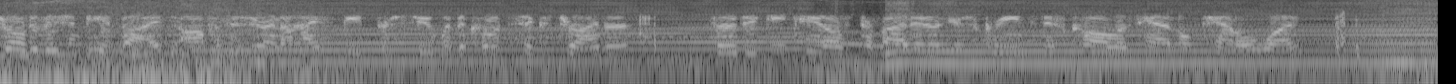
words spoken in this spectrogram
Patrol Division, be advised. Officers are in a high-speed pursuit with a Code 6 driver. Further details provided on your screens. This call is handled Channel 1.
